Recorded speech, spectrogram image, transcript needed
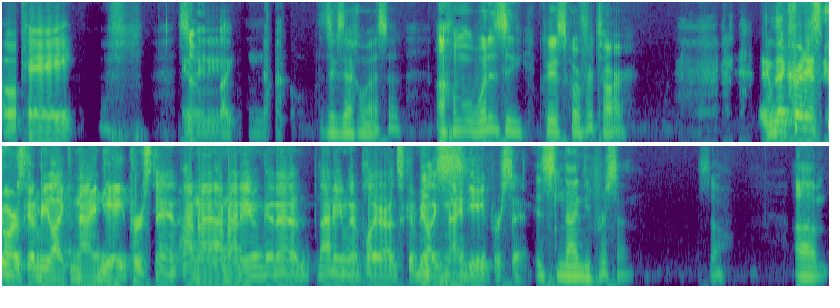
Okay. So- and then you're like, "No." That's exactly what I said. Um, what is the critic score for Tar? The critic score is going to be like 98%. I'm not I'm not even going to not even to play around. It's going to be like 98%. It's ninety percent. So, um,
